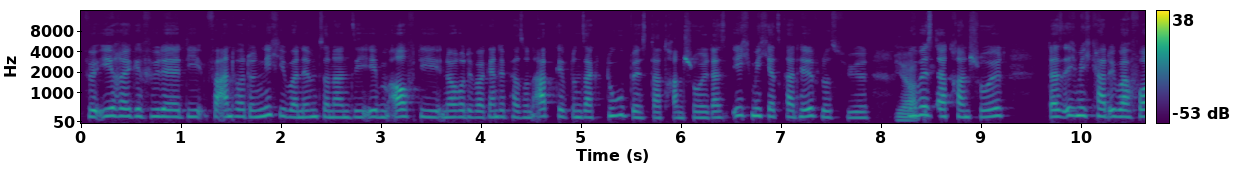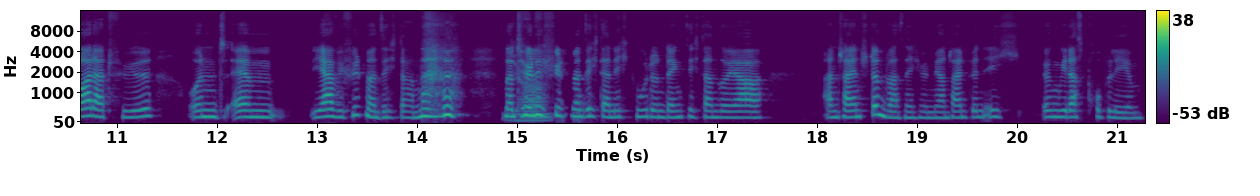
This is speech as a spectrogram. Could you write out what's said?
für ihre Gefühle die Verantwortung nicht übernimmt, sondern sie eben auf die neurodivergente Person abgibt und sagt: „Du bist da dran schuld, dass ich mich jetzt grad hilflos fühle. Du Ja. bist da dran schuld, dass ich mich grad überfordert fühle.“ Und, ähm, ja, wie fühlt man sich dann? Natürlich Ja. fühlt man sich da nicht gut und denkt sich dann so: „Ja, anscheinend stimmt was nicht mit mir. Anscheinend bin ich irgendwie das Problem.“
